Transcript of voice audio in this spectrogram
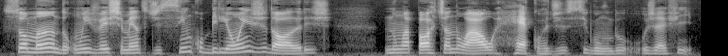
somando um investimento de 5 bilhões de dólares num aporte anual recorde, segundo o GFI.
